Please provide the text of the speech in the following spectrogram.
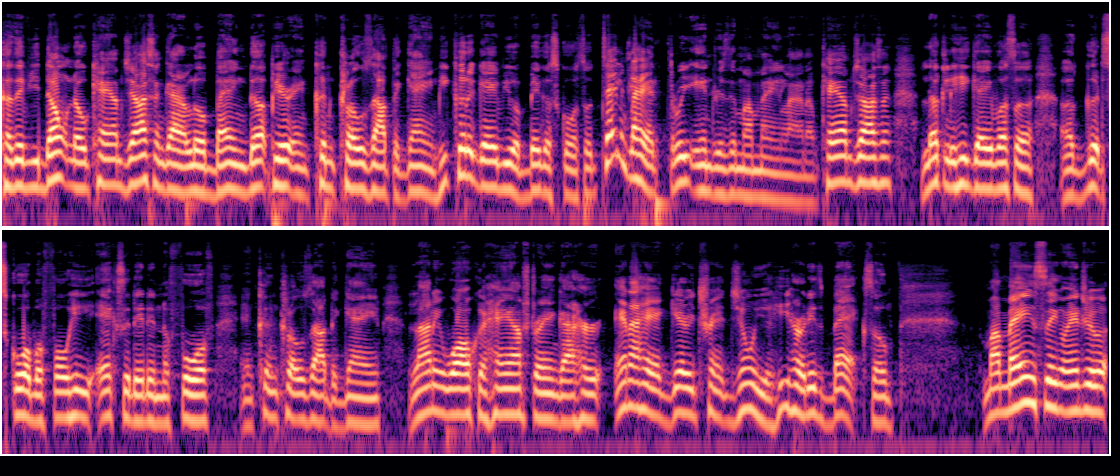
Because if you don't know, Cam Johnson got a little banged up here and couldn't close out the game. He could have gave you a bigger score. So technically, I had three injuries in my main lineup. Cam Johnson, luckily he gave us a, a good score before he exited in the fourth and couldn't close out the game. Lonnie Walker hamstring got hurt, and I had Gary Trent Jr. He hurt his back. So my main single injury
